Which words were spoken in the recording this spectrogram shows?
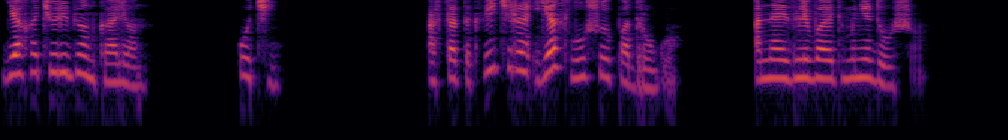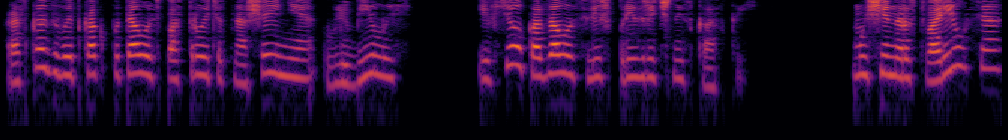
Я хочу ребенка, Ален. Очень. Остаток вечера я слушаю подругу. Она изливает мне душу. Рассказывает, как пыталась построить отношения, влюбилась, и все оказалось лишь призрачной сказкой. Мужчина растворился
